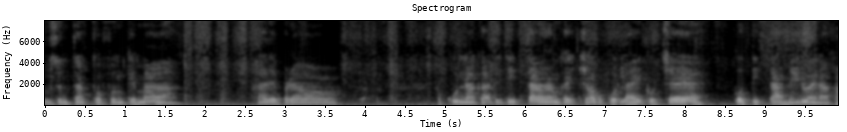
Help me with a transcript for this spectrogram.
Tusen tack för att funka med. Ha det bra. ขอบคุณนะคะที่ติดตาม ใครชอบก็กดไลค์ กดแชร์ กดติดตามให้ด้วยนะค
